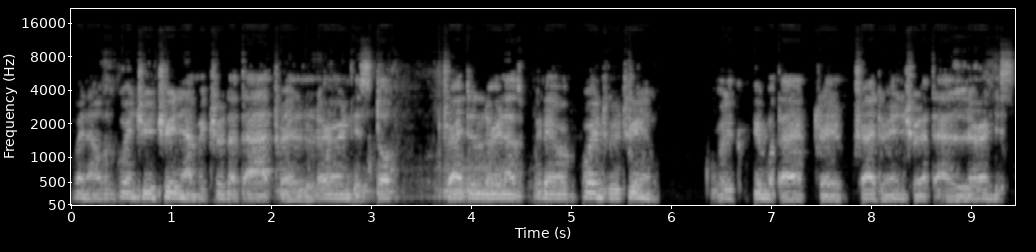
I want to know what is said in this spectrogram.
when I was going through training, I make sure that I try to learn this stuff, try to learn as when I was going through training really quickly, but I try, try to ensure that I learn this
